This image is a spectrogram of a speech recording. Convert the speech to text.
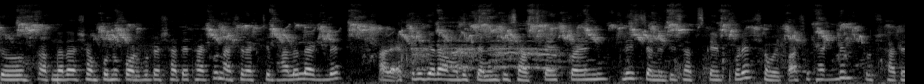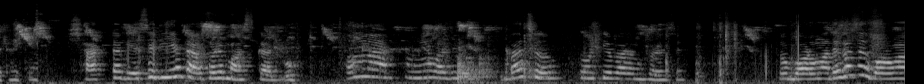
তো আপনারা সম্পূর্ণ পর্বটার সাথে থাকুন, আশা রাখছি ভালো লাগবে। আর এখনও যারা আমাদের চ্যানেলটি সাবস্ক্রাইব করেননি প্লিজ চ্যানেলটি সাবস্ক্রাইব করে সবাই পাশে থাকবেন। তো সাথে থাকুন শাকটা বেছে দিয়ে তারপরে মাছ কাটবো। বাছো তোমার কে বারণ করেছে? তো বড় মা দেখেছ? বড় মা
